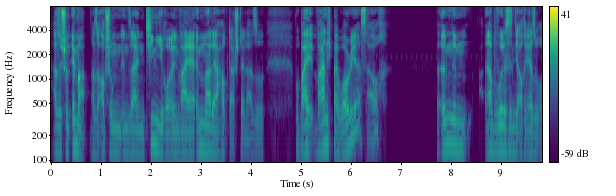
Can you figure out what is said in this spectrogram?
also schon immer. Also auch schon in seinen Teenie-Rollen war er immer der Hauptdarsteller. Also, wobei, war nicht bei Warriors auch? Bei irgendeinem, obwohl das sind ja auch eher so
